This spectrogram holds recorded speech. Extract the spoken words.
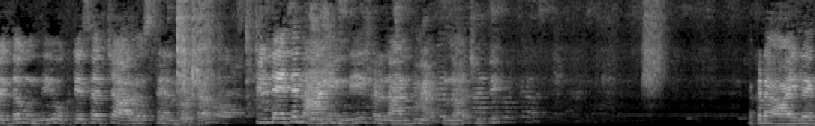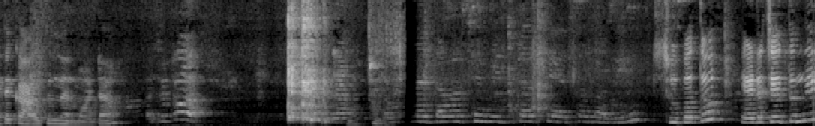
పెద్దగా ఉంది ఒకటేసారి చాలా వస్తాయి అనమాట పిండి అయితే నానింది. ఇక్కడ నానిపి పెట్టుకున్నా చూపి. అక్కడ ఆయిల్ అయితే కాగుతుంది అనమాట చూపొద్దు ఏట చేతుంది?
